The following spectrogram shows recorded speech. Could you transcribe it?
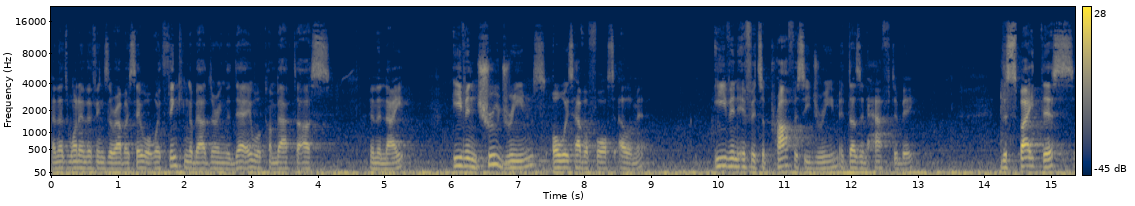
And that's one of the things the rabbis say, what we're thinking about during the day will come back to us in the night. Even true dreams always have a false element. Even if it's a prophecy dream, it doesn't have to be. Despite this,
